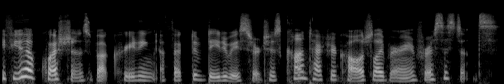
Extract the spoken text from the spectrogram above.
If you have questions about creating effective database searches, contact your college librarian for assistance.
